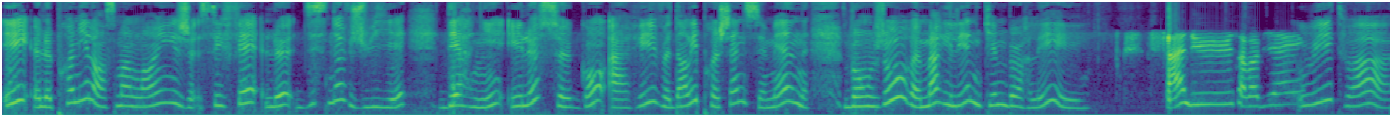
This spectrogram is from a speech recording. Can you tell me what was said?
Et le premier lancement de linge s'est fait le 19 juillet dernier et le second arrive dans les prochaines semaines. Bonjour Marilyn Kimberley. Salut, ça va bien? Oui, toi?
